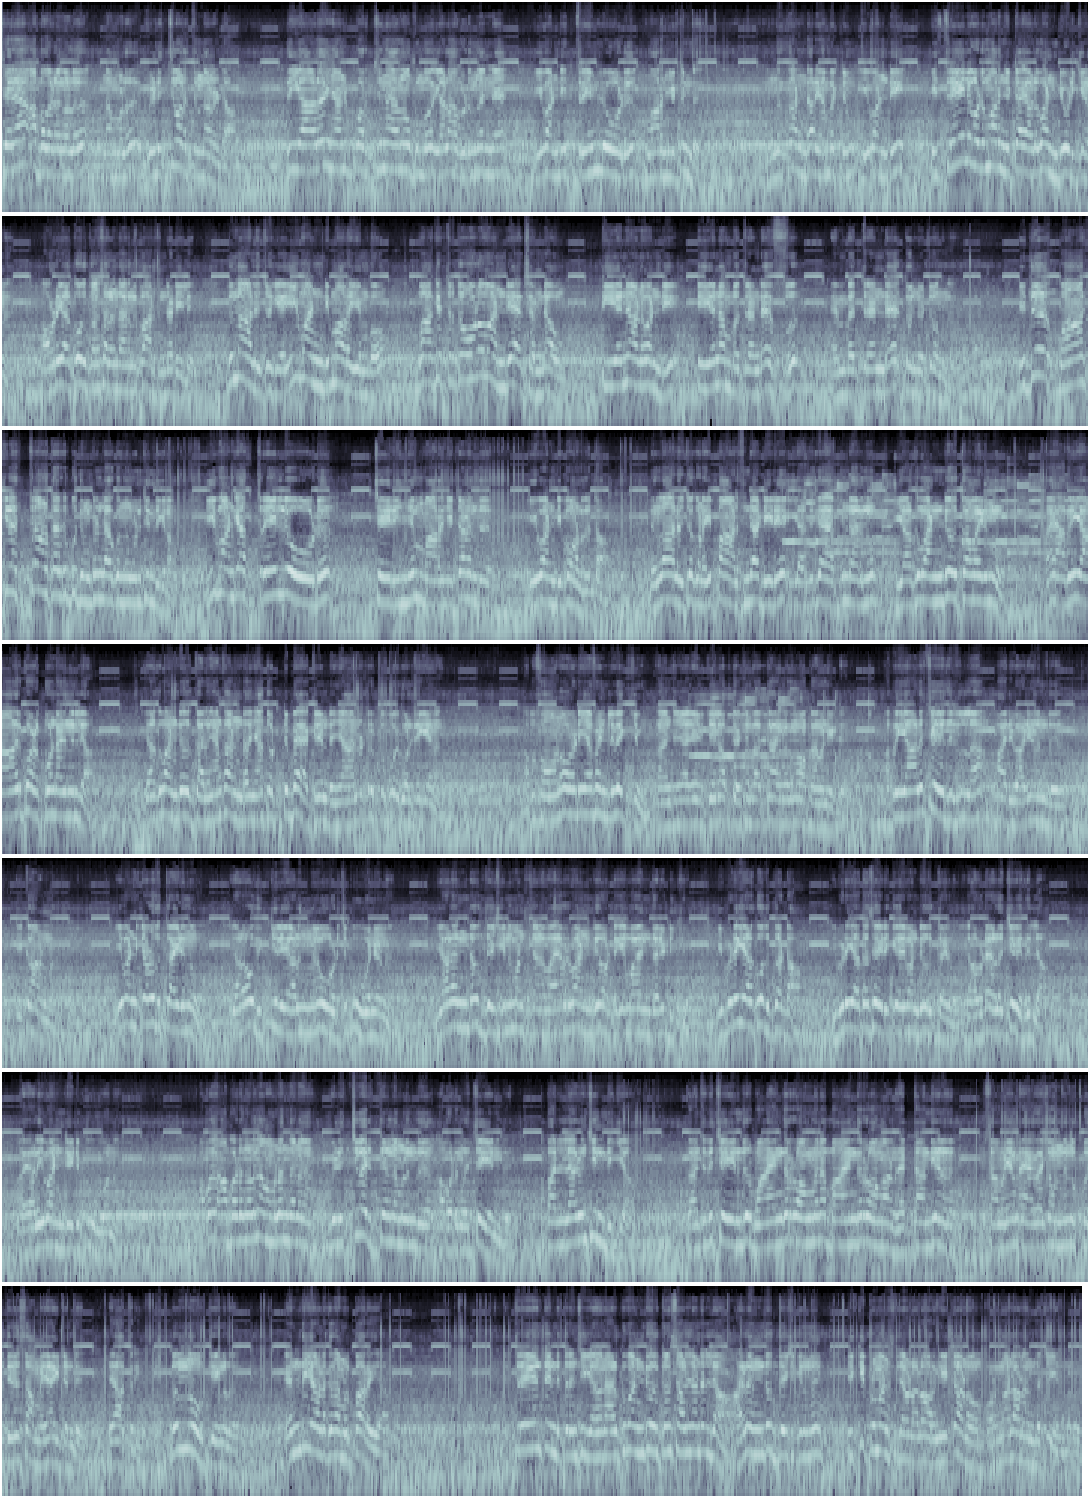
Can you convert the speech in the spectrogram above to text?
ചില അപകടങ്ങൾ നമ്മൾ വിളിച്ചു വളർത്തുന്നതാണ് കേട്ടോ ഇത് ഇയാൾ ഞാൻ കുറച്ച് നേരം നോക്കുമ്പോൾ ഇയാൾ അവിടുന്ന് തന്നെ ഈ വണ്ടി ഇത്രയും ലോഡ് മറിഞ്ഞിട്ടുണ്ട്. നിങ്ങൾക്ക് കണ്ടറിയാൻ പറ്റും ഈ വണ്ടി ഇത്രയും ലോഡ് മറിഞ്ഞിട്ട് അയാൾ വണ്ടി ഓടിക്കുകയാണ് അവിടെ ഇയാൾക്ക് ഒതുക്കാൻ സ്ഥലം ഉണ്ടായിരുന്നു പാടത്തിന്റെ അടിയിൽ ഇതൊന്ന് ആലോചിച്ച് നോക്കിയാൽ ഈ വണ്ടി മറിയുമ്പോൾ ബാക്കി എത്രത്തോളം വണ്ടി ആക്സിഡന്റ് ആവും? ടി എൻ ആണ് വണ്ടി. ടി എൻ അമ്പത്തിരണ്ട് എഫ് എൺപത്തിരണ്ട് തൊണ്ണൂറ്റി ഒന്ന് ഇത് ബാക്കിയുള്ള എത്ര ആൾക്കാർക്ക് ബുദ്ധിമുട്ടുണ്ടാക്കും കൂടി ചിന്തിക്കണം. ഈ വണ്ടി അത്രയും ലോഡ് ചെരിഞ്ഞ് മറിഞ്ഞിട്ടാണ് എന്ത്? ഈ വണ്ടി പോണത് കേട്ടോ നിങ്ങൾ ആലോചിച്ച് നോക്കണം. ഈ പാലസിന്റെ അടിയിൽ ഇയാൾക്ക് ഗ്യാപ്പ് ഉണ്ടായിരുന്നു. ഇയാൾക്ക് വണ്ടി ഒതുക്കാമായിരുന്നു. അതിന് യാതൊരു കുഴപ്പമുണ്ടായിരുന്നില്ല ഇയാൾക്ക് വണ്ടി ഒതുക്കാമായിരുന്നു ഞാൻ കണ്ടത് ഞാൻ തൊട്ട് ബാക്കിലുണ്ട് ഞാനൊരു ട്രിപ്പ് പോയിക്കൊണ്ടിരിക്കുകയാണ്. അപ്പോൾ ഫോൺ ഓൾറെഡി ഞാൻ ഫ്രണ്ടിൽ വെക്കും. കാരണം വെച്ച് എനിക്ക് ലൊക്കേഷൻ ബാക്കി കാര്യങ്ങളൊക്കെ നോക്കാൻ വേണ്ടിയിട്ട്. അപ്പോൾ ഇയാൾ ചെയ്തിട്ടുള്ള പരിപാടിയാണ് എന്ത് ഈ കാണുന്നത്. ഈ വണ്ടിക്ക് അവിടെ ഒതുക്കായിരുന്നു. ഇയാളെ ഒതുക്കില്ല ഇയാൾ ഇങ്ങനെ ഓടിച്ച് പോവുകയാണ് ഇയാൾ എന്താ ഉദ്ദേശിക്കുന്നത് മനസ്സിലാണ് വേറൊരു വണ്ടി ഓട്ടിക്കുമ്പോൾ എന്തായാലും ഇടിക്കും. ഇവിടെ ഇയാൾക്ക് ഒതുക്കാട്ടോ. ഇവിടെ ഇയാൾക്ക് സൈഡിൽ കയറി വണ്ടി ഒതുക്കായിരുന്നു. അവിടെ അയാൾ ചെയ്തില്ല. അയാൾ ഈ വണ്ടിയായിട്ട് പോവാണ്. അപ്പോൾ അപകടങ്ങൾ നമ്മൾ എന്താണ് വിളിച്ചു വരുത്തിയാണ് നമ്മൾ എന്ത് അപകടങ്ങൾ ചെയ്യുന്നത് അപ്പോൾ എല്ലാവരും ചിന്തിക്കുക. കാരണം ഇത് ചെയ്യുന്നത് ഭയങ്കര റോങ് തന്നെ ഭയങ്കര റോങ് ആണ്. എട്ടാം തീയതിയാണ്. സമയം ഏകദേശം ഒന്ന് മുപ്പത്തിയേഴ് സമയമായിട്ടുണ്ട് രാത്രി. ഇതൊന്ന് നോക്കി നിങ്ങൾ എന്ത് ഇയാളൊക്കെ നമ്മൾ പറയുക ഇത്രയും തെണ്ടിത്തരം ചെയ്യാൻ ആൾക്ക് വണ്ടി ഒതുക്കാൻ സ്ഥലമില്ലാണ്ടല്ല അയാൾ എന്താ ഉദ്ദേശിക്കുന്നത്? എനിക്ക് ഇപ്പോഴും മനസ്സിലാവുള്ളൂ. അയാൾ ഉറങ്ങിയിട്ടാണോ? ഉറങ്ങാണ്ടാണോ എന്താ ചെയ്യുന്നത്?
